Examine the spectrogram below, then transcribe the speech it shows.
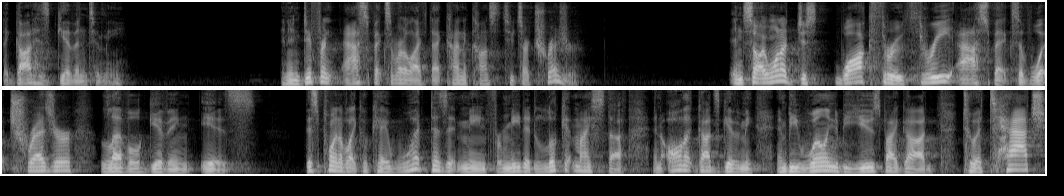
that God has given to me. And in different aspects of our life, that kind of constitutes our treasure. And so I want to just walk through three aspects of what treasure level giving is. This point of like, okay, what does it mean for me to look at my stuff and all that God's given me and be willing to be used by God to attach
